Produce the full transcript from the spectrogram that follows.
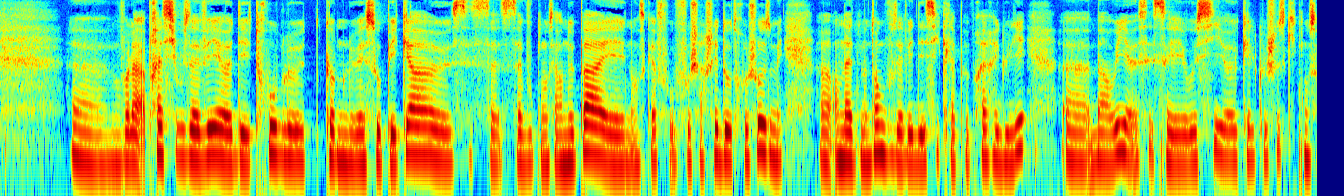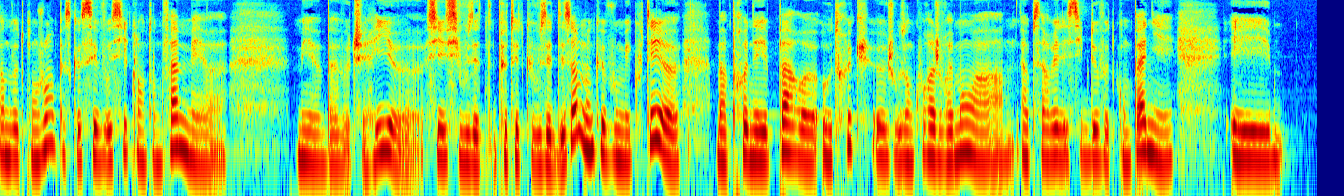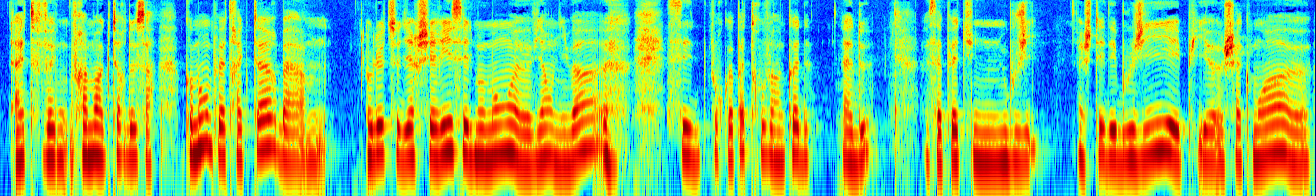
Euh, voilà. Après, si vous avez euh, des troubles comme le SOPK, euh, ça, ne vous concerne pas et dans ce cas, faut, faut chercher d'autres choses. Mais en admettant que vous avez des cycles à peu près réguliers, ben oui, c'est aussi quelque chose qui concerne votre conjoint parce que c'est vos cycles en tant que femme, mais mais bah, votre chérie, si, vous êtes peut-être que vous êtes des hommes, hein, que vous m'écoutez, bah, prenez part au truc. je vous encourage vraiment à, observer les cycles de votre compagne et, et à être vraiment acteur de ça. Comment on peut être acteur? Bah, au lieu de se dire chérie, c'est le moment, euh, viens, on y va, c'est pourquoi pas de trouver un code à deux. Ça peut être une bougie, acheter des bougies et puis euh, chaque mois euh,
